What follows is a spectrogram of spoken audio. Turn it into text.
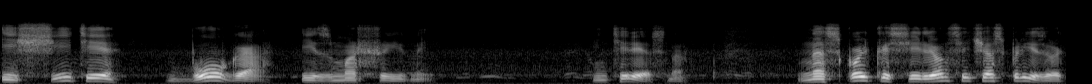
ищите Бога из машины. Интересно, насколько силен сейчас призрак?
